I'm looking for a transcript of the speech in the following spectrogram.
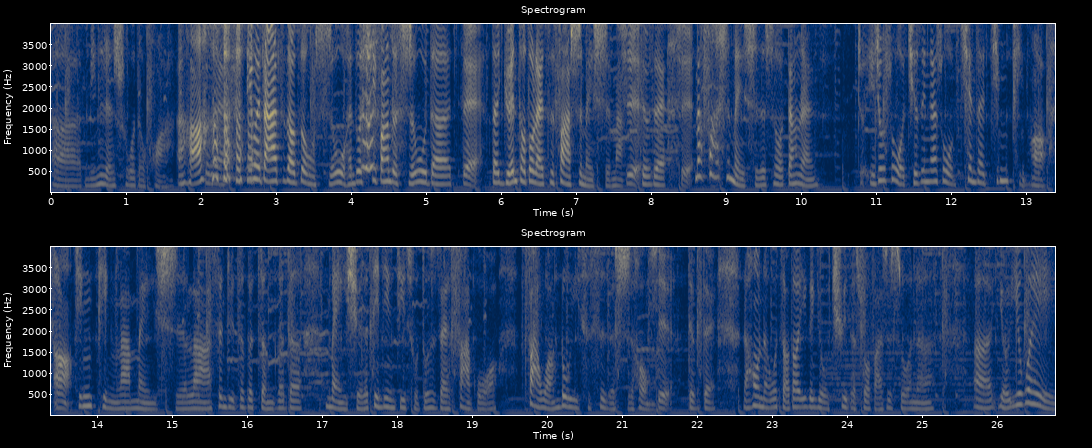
呃名人说的话，啊哈，对不对？因为大家知道这种食物，很多西方的食物的 对，的源头都来自法式美食嘛，是对不对？是那法式美食的时候，当然就也就是说，我其实应该说，我现在精品啊，啊，精品啦、美食啦，甚至这个整个的美学的奠定基础，都是在法国法王路易十四的时候嘛，是对不对？然后呢，我找到一个有趣的说法是说呢，呃，有一位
